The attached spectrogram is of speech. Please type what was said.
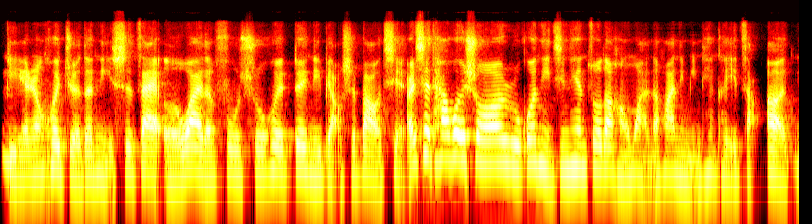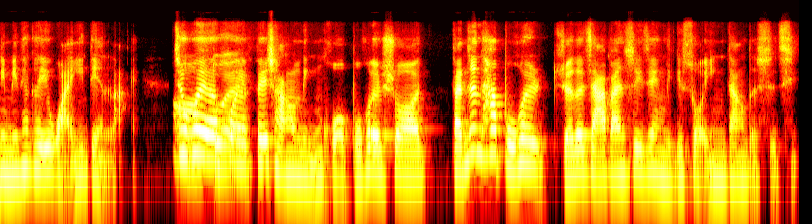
别人会觉得你是在额外的付出，会对你表示抱歉，而且他会说，如果你今天做到很晚的话，你明天可以早，呃，你明天可以晚一点来，就哦会、对。会非常灵活，不会说，反正他不会觉得加班是一件理所应当的事情。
